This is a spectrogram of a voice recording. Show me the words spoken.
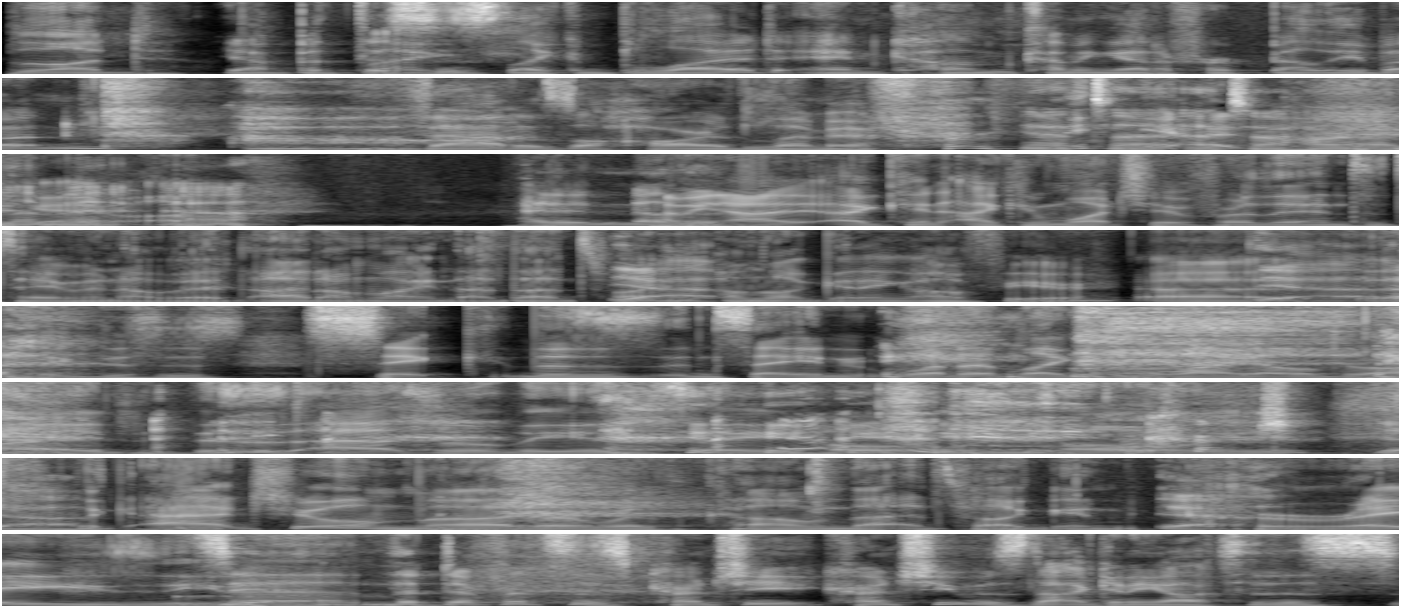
blood. yeah, but this like- is like blood and cum coming out of her belly button. Oh. That is a hard limit for me. yeah it's a, it's a hard Okay, limit well. yeah I didn't know. I mean, I, I can I can watch it for the entertainment of it. I don't mind that. That's fine. Yeah. I'm not getting off here. Uh, Yeah. I think this is sick. This is insane. What a like wild ride. This is absolutely insane. Holy moly. Yeah. Like actual murder with cum. That's fucking Yeah. crazy, See, man. the difference is Crunchy. Crunchy was not getting off to this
